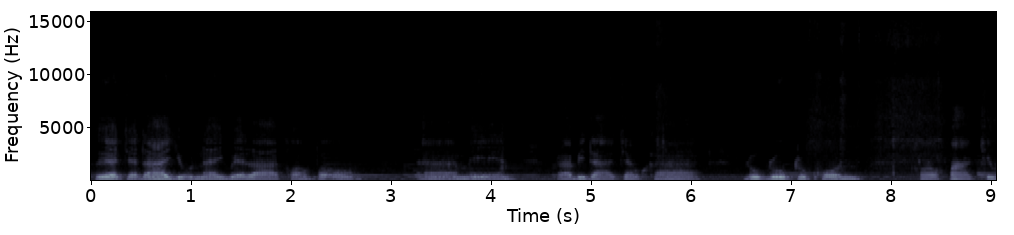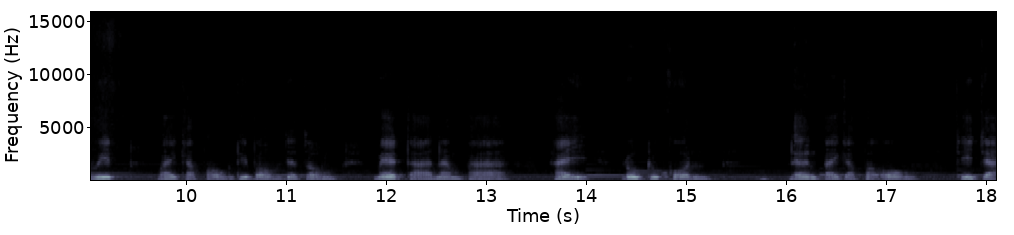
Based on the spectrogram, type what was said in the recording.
เพื่อจะได้อยู่ในเวลาของพระองค์ อาเมน พระบิดาเจ้าข้า ลูกๆทุกคน ขอฝากชีวิตไว้กับพระองค์ที่พระองค์จะทรงเมตตานำพา ให้ลูกทุกคนเดินไปกับพระองค์ ที่จะ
